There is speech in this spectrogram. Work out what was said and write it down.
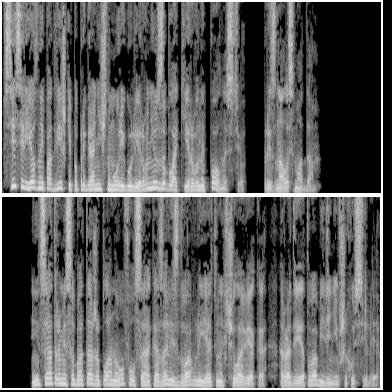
все серьезные подвижки по приграничному урегулированию заблокированы полностью, призналась мадам. Инициаторами саботажа плана Оффулса оказались два влиятельных человека, ради этого объединивших усилия.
